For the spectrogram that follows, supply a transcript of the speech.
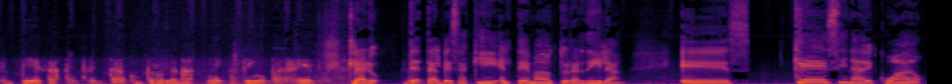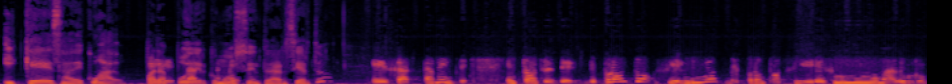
empieza a enfrentar un problema negativo para él. Claro, tal vez aquí el tema, doctora Ardila, es qué es inadecuado y qué es adecuado para poder como centrar, ¿cierto? Exactamente. Entonces, de, de pronto, si el niño, de pronto, si es un niño maduro,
